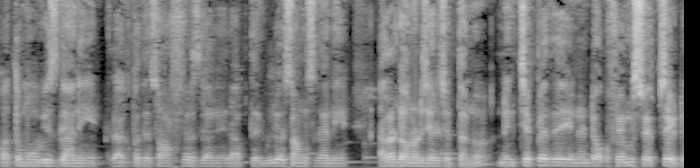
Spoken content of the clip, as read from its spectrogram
కొత్త మూవీస్ కానీ లేకపోతే సాఫ్ట్వేర్స్ కానీ లేకపోతే వీడియో సాంగ్స్ కానీ ఎలా డౌన్లోడ్ చేయాలో చెప్తాను. నేను చెప్పేది ఏంటంటే ఒక ఫేమస్ వెబ్సైట్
